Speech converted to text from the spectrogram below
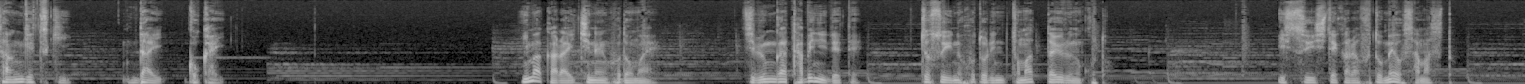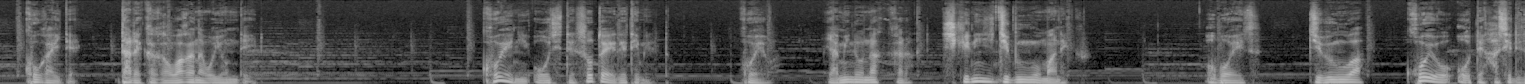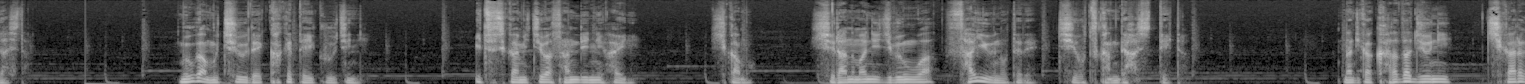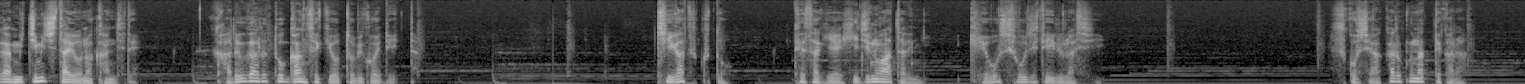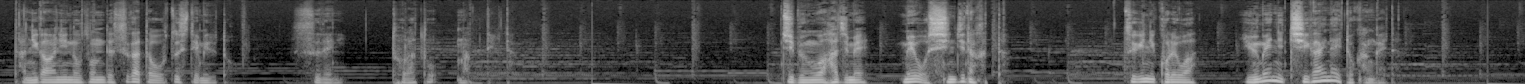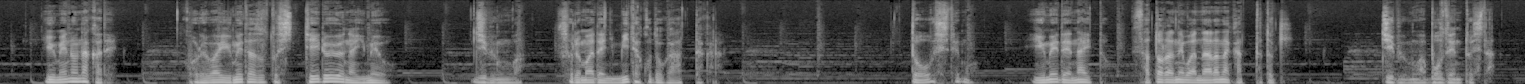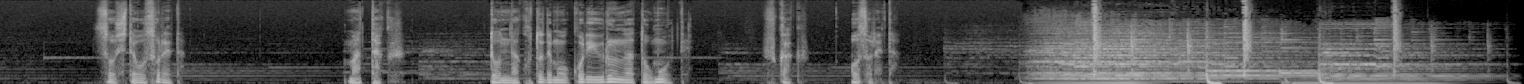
三月期第5回。今から1年ほど前自分が旅に出て女水のほとりに泊まった夜のこと。一睡してからふと目を覚ますと戸外で誰かが我が名を呼んでいる。声に応じて外へ出てみると声は闇の中からしきりに自分を招く。覚えず自分は声を追うて走り出した。無我夢中で駆けていくうちにいつしか道は山林に入りしかも知らぬ間に自分は左右の手で血をつかんで走っていた。何か体中に力が満ち満ちたような感じで軽々と岩石を飛び越えていった。気がつくと手先や肘のあたりに毛を生じているらしい。少し明るくなってから谷川に臨んで姿を映してみるとすでに虎となっていた。自分は初め目を信じなかった。次にこれは夢に違いないと考えた。夢の中でこれは夢だぞと知っているような夢を自分はそれまでに見たことがあったから。どうしても夢でないと悟らねばならなかった時自分は呆然とした。そして恐れた。全くどんなことでも起こりうるのだと思うて深く恐れた。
